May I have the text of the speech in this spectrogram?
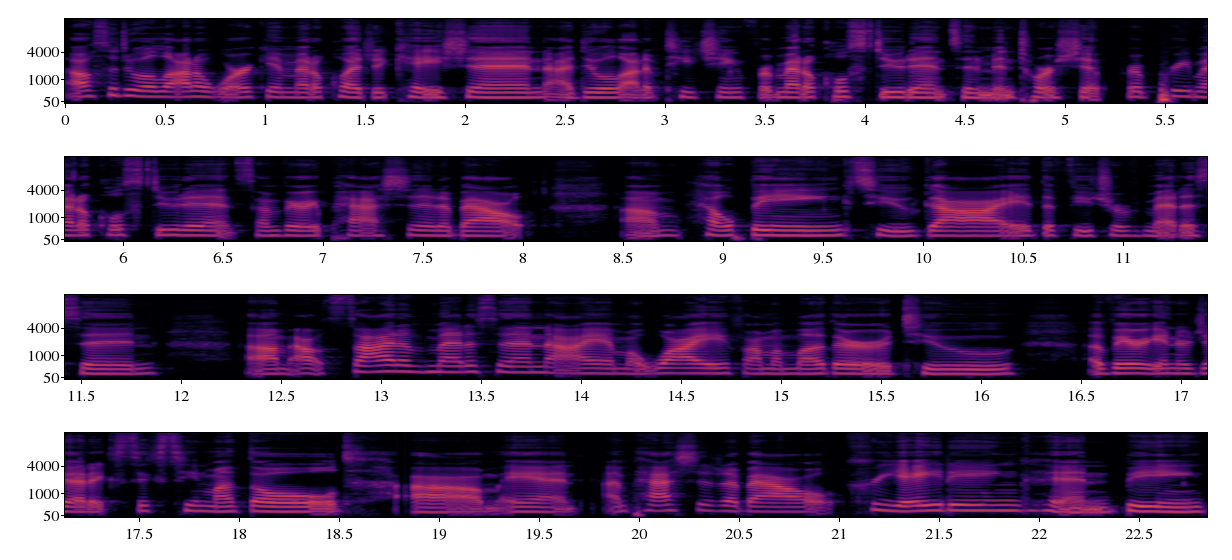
I also do a lot of work in medical education. I do a lot of teaching for medical students and mentorship for pre medical students. I'm very passionate about um, helping to guide the future of medicine. Um, outside of medicine, I am a wife, I'm a mother to a very energetic 16 month old. Um, and I'm passionate about creating and being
